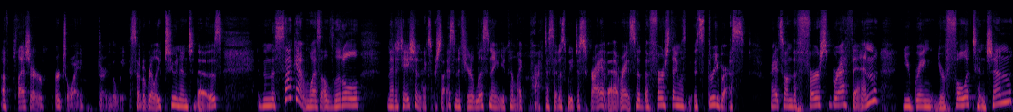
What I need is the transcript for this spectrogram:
of pleasure or joy during the week. So to really tune into those. And then the second was a little meditation exercise. And if you're listening, you can like practice it as we describe it, right? So the first thing was it's three breaths, right? So on the first breath in, you bring your full attention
